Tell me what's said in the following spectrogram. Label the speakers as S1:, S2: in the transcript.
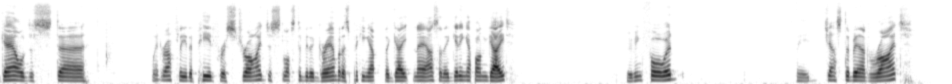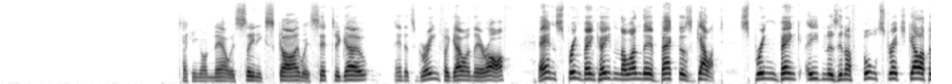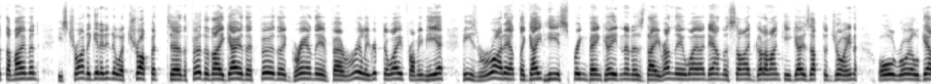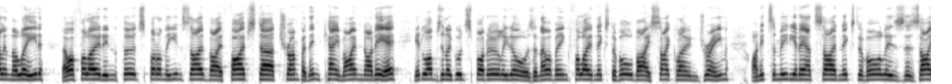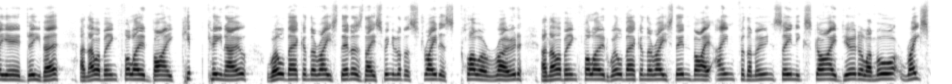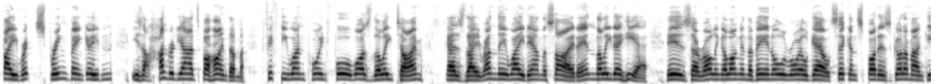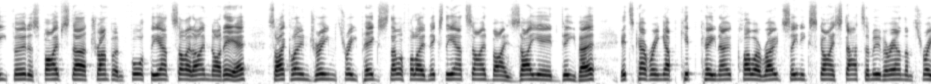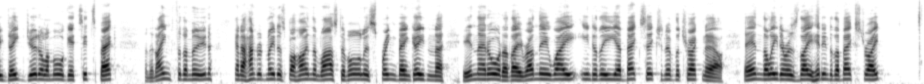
S1: Gal just uh, went roughly, it appeared, for a stride. Just lost a bit of ground, but it's picking up the gate now. So they're getting up on gate. Moving forward. They're just about right. Taking on now is Scenic Sky. We're set to go. And it's green for going. they're off. And Springbank Eden, the one they've backed, has galloped. Springbank Eden is in a full stretch gallop at the moment. He's trying to get it into a trot, but uh, the further they go, the further ground they've uh, really ripped away from him here. He's right out the gate here, Springbank Eden, and as they run their way down the side, Got a Monkey goes up to join. All Royal Gal in the lead. They were followed in third spot on the inside by Five Star Trump, and then came I'm Not Air. It lobs in a good spot early doors, and they were being followed next of all by Cyclone Dream. On its immediate outside, next of all, is Zaire Diva, and they were being followed by Kip Keno. Well back in the race then as they swing into the straightest Clower Road. And they were being followed well back in the race then by Aim for the Moon, Scenic Sky, Dieu de l'Amour. Race favourite, Springbank Eden, is 100 yards behind them. 51.4 was the lead time as they run their way down the side. And the leader here is uh, rolling along in the van, All Royal Gal. Second spot is Got a Monkey. Third is Five Star Trump. And fourth, the outside, I'm Not Air. Cyclone Dream, three pegs. They were followed next the outside by Zaire Diva. It's covering up Kip Keno, Clower Road, Scenic Sky starts a move around them three deep. De l'Amour gets its back. And then Aim for the moon, and 100 metres behind them, last of all, is Springbank Eden. Uh, in that order, they run their way into the uh, back section of the track now. And the leader as they head into the back straight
